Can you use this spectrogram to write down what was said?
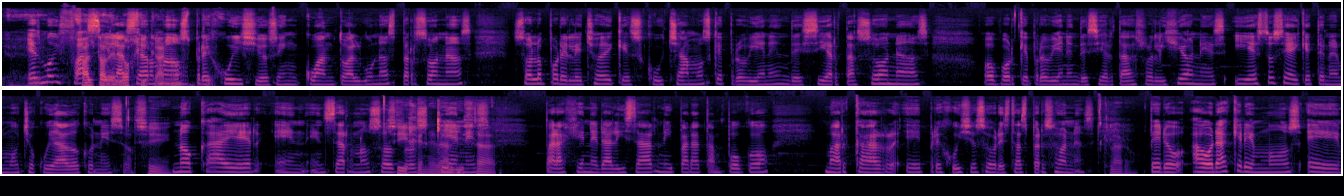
eh, Es muy falta fácil de lógica, ¿no? hacernos prejuicios en cuanto a algunas personas solo por el hecho de que escuchamos que provienen de ciertas zonas o porque provienen de ciertas religiones y esto sí hay que tener mucho cuidado con eso. Sí, No caer en, en ser sí, nosotros quienes para generalizar ni para tampoco marcar eh, prejuicios sobre estas personas. Claro. Pero ahora queremos, eh,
